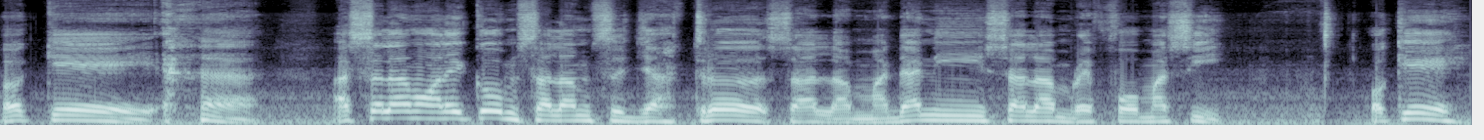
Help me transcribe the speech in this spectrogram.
Okey. Assalamualaikum, salam sejahtera, salam madani, salam reformasi. Okey.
